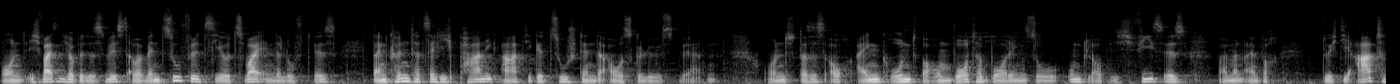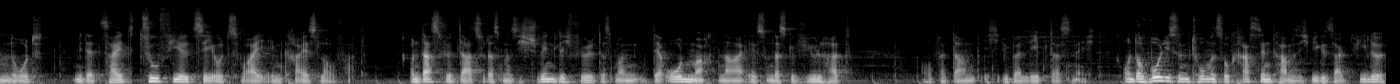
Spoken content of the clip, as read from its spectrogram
Und ich weiß nicht, ob ihr das wisst, aber wenn zu viel CO2 in der Luft ist, dann können tatsächlich panikartige Zustände ausgelöst werden. Und das ist auch ein Grund, warum Waterboarding so unglaublich fies ist, weil man einfach durch die Atemnot mit der Zeit zu viel CO2 im Kreislauf hat. Und das führt dazu, dass man sich schwindlig fühlt, dass man der Ohnmacht nahe ist und das Gefühl hat, oh verdammt, ich überlebe das nicht. Und obwohl die Symptome so krass sind, haben sich, wie gesagt, viele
